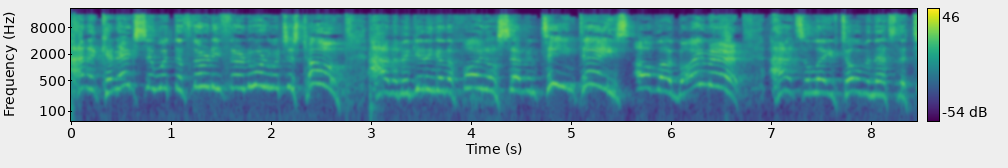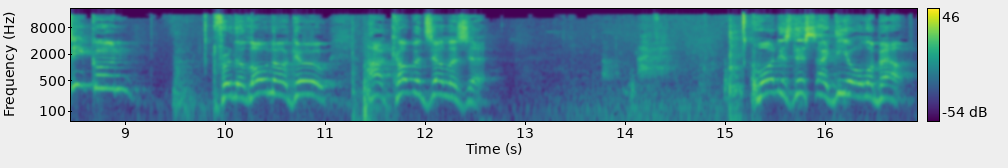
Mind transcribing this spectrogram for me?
and it connects it with the 33rd word, which is Tov. At the beginning of the final 17 days of Lag Ba'omer. That's a Lev Tov, and that's the Tikkun for the Lo Nagu Zelazeh. What is this idea all about?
